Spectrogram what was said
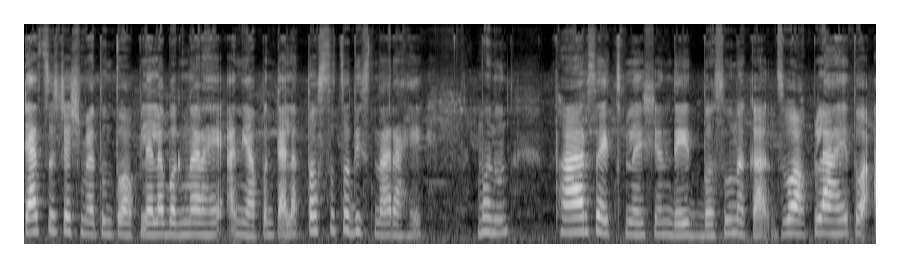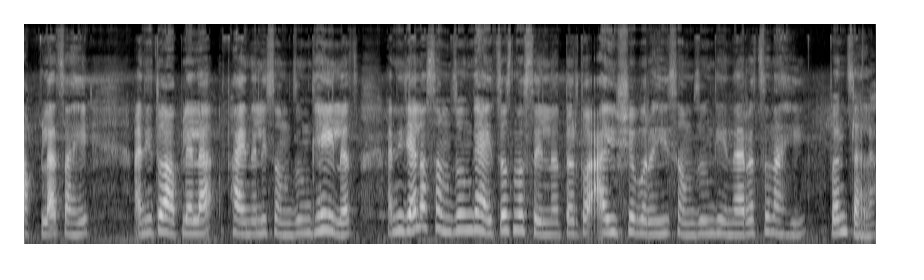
त्याच चष्म्यातून तो आपल्याला बघणार आहे आणि आपण त्याला तसंच दिसणार आहे. म्हणून फारसं एक्सप्लेनेशन देत बसू नका. जो आपला आहे तो आपलाच आहे आणि तो आपल्याला फायनली समजून घेईलच. आणि ज्याला समजून घ्यायचंच नसेल ना तर तो आयुष्यभरही समजून घेणारच नाही. पण चला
